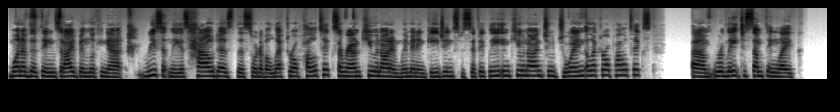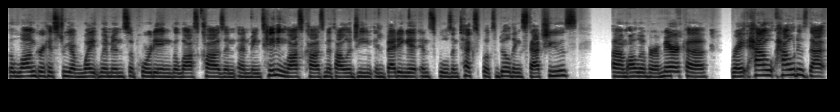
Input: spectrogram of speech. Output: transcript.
one of the things that I've been looking at recently is how does the sort of electoral politics around QAnon and women engaging specifically in QAnon to join electoral politics um, relate to something like the longer history of white women supporting the lost cause and, and maintaining lost cause mythology, embedding it in schools and textbooks, building statues um, all over America, right? How how does that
